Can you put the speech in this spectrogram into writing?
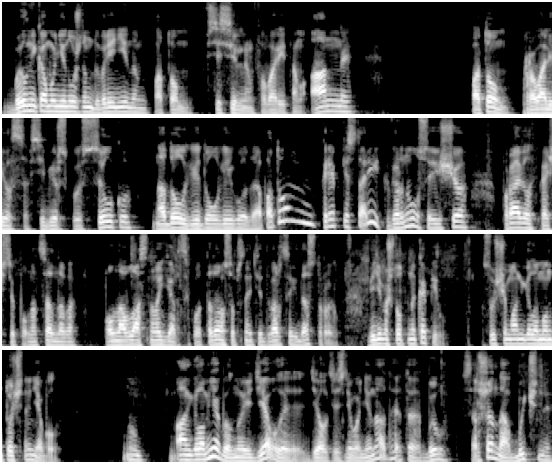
был никому не нужным дворянином, потом всесильным фаворитом Анны, потом провалился в сибирскую ссылку на долгие-долгие годы, а потом крепкий старик вернулся еще правил в качестве полноценного полновластного герцога. Вот тогда он, собственно, эти дворцы и достроил. Видимо, что-то накопил. Сущим ангелом он точно не был. Ну, ангелом не был, но и дьявола делать из него не надо. Это был совершенно обычный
